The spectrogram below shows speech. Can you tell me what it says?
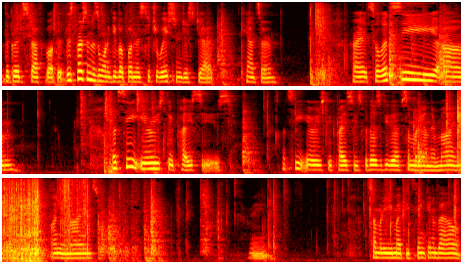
the good stuff about it. This person doesn't want to give up on this situation just yet. Cancer. All right, so let's see. Um, let's see Aries through Pisces. Let's see Aries through Pisces. For those of you that have somebody on their mind, on your mind. Right. Somebody you might be thinking about.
